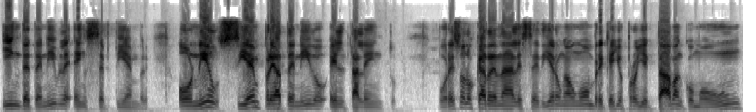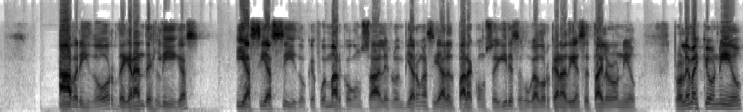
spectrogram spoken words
indetenible en septiembre. O'Neill siempre ha tenido el talento. Por eso los Cardenales se dieron a un hombre que ellos proyectaban como un abridor de grandes ligas, y así ha sido, que fue Marco González. Lo enviaron a Seattle para conseguir ese jugador canadiense, Tyler O'Neill. El problema es que O'Neill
